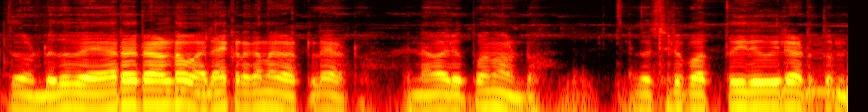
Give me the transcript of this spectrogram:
ഇതുകൊണ്ട് ഇത് വേറെ ഒരാളുടെ വല കിടക്കുന്ന കട്ടില കേട്ടോ എന്നാ വലുപ്പം ഉണ്ടോ ഇത് വെച്ചൊരു പത്ത് ഇരുപത്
